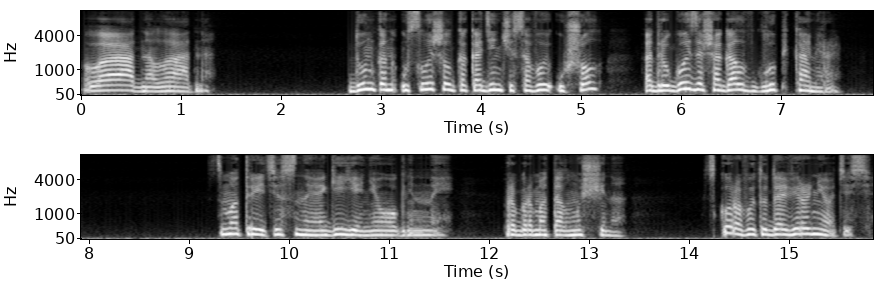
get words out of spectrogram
Ладно, ладно. Дункан услышал, как один часовой ушел, а другой зашагал вглубь камеры. «Смотрите сны о гиене огненной», — пробормотал мужчина. «Скоро вы туда вернетесь.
